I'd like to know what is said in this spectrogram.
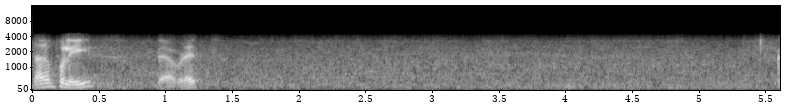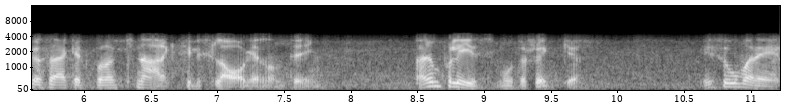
Där är en polis. Trevligt. Ska säkert på något knarktillslag eller någonting. Där är en polismotorcykel. Vi zoomar in.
